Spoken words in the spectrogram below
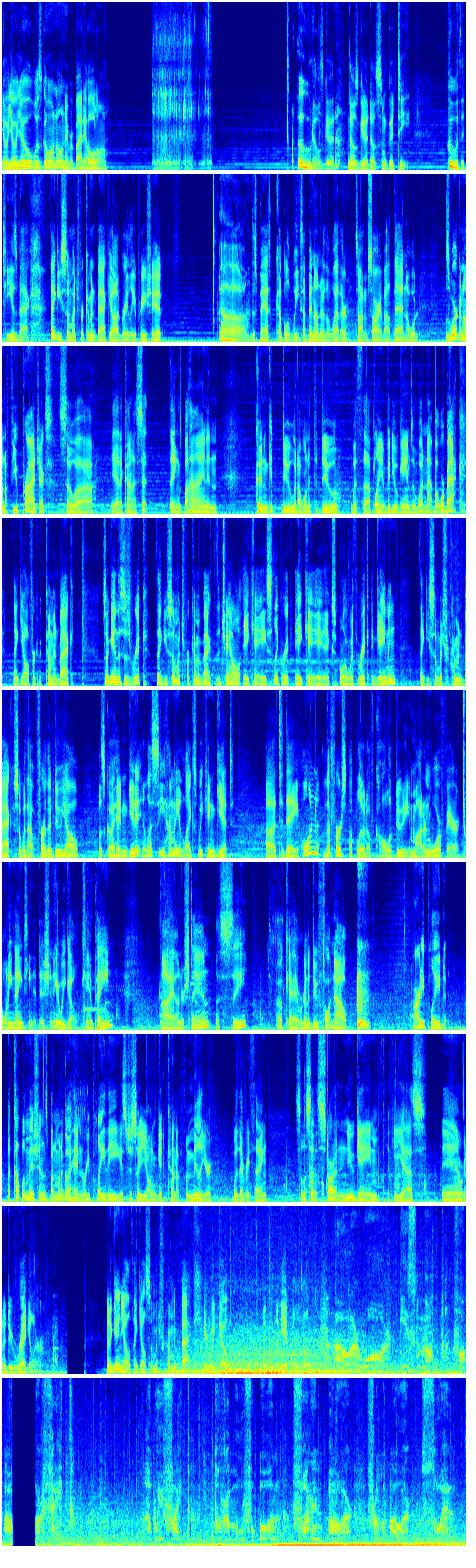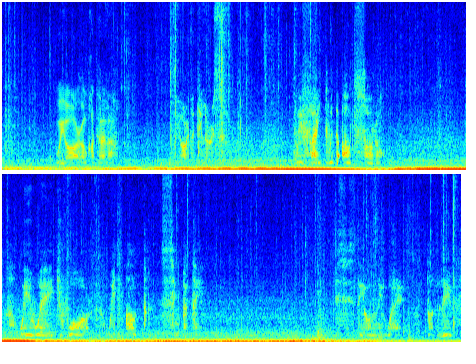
Yo, yo, yo, what's going on, everybody? Hold on. Ooh, that was good. That was good. That was some good tea. Whew, the tea is back. Thank you so much for coming back, y'all. I greatly appreciate it. Uh, this past couple of weeks I've been under the weather, so I'm sorry about that. And I would was working on a few projects, so uh, yeah, to kind of set things behind and couldn't get to do what I wanted to do with uh, playing video games and whatnot. But we're back. Thank y'all for coming back. So again, this is Rick. Thank you so much for coming back to the channel, aka Slick Rick, aka Explore with Rick Gaming. Thank you so much for coming back. So without further ado, y'all, let's go ahead and get it, and let's see how many likes we can get uh, today on the first upload of Call of Duty Modern Warfare 2019 edition. Here we go. Campaign. I understand. Let's see. Okay, we're gonna do fought now. I already played a couple of missions, but I'm gonna go ahead and replay these just so y'all can get kind of familiar with everything. So let's uh, start a new game. Click yes, and we're gonna do regular. And again, y'all, thank y'all so much for coming back. Here we go. Let me put my headphones on. Our war is not for our fate. We fight to remove all foreign power from our soil. We are Al Qatala. We are the killers. We fight without sorrow. We wage war without sympathy. This is the only way to live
